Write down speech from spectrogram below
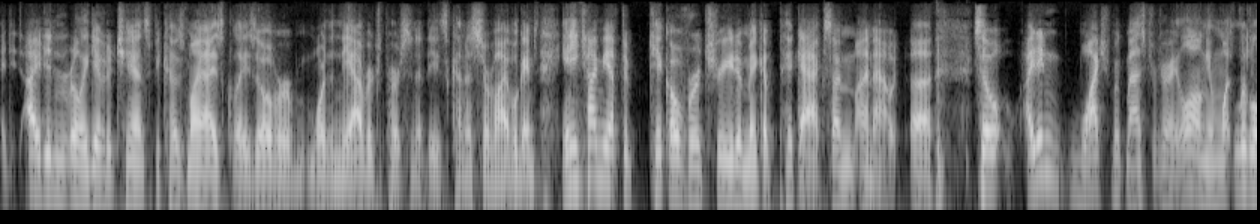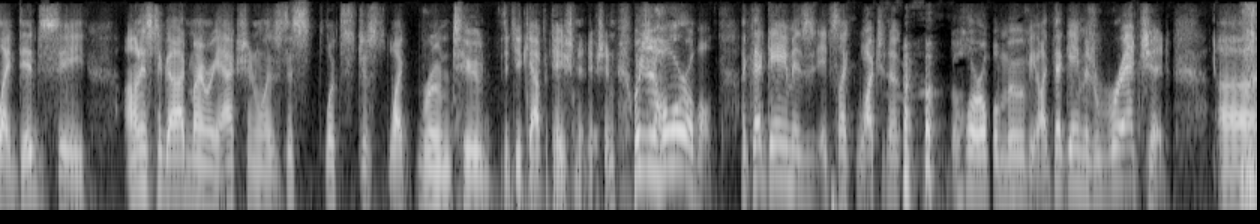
I- I didn't really give it a chance because my eyes glaze over more than the average person at these kind of survival games. Anytime you have to kick over a tree to make a pickaxe, I'm I'm out. Uh, so I didn't watch McMaster very long, and what little I did see, honest to God, my reaction was this looks just like Rune 2, the Decapitation Edition, which is horrible. Like that game is, it's like watching a horrible movie. Like that game is wretched, uh,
